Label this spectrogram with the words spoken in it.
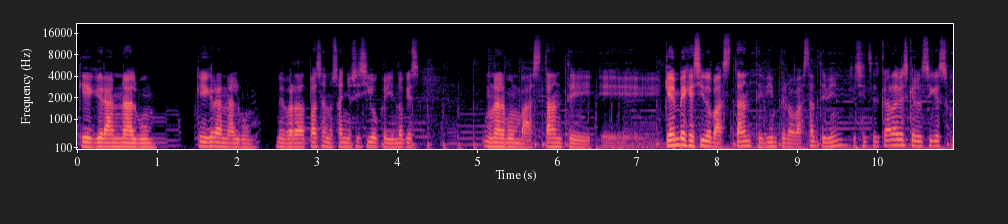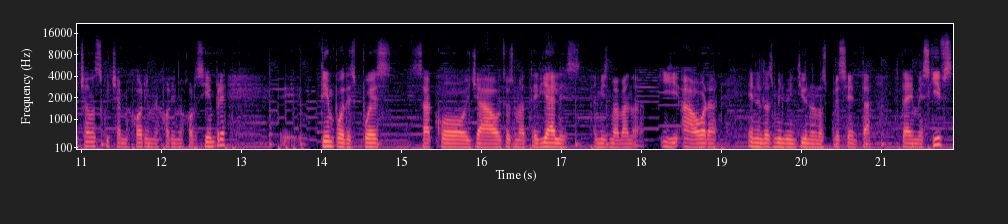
Qué gran álbum, qué gran álbum. De verdad pasan los años y sigo creyendo que es un álbum bastante eh, que ha envejecido bastante bien, pero bastante bien. Te sientes cada vez que lo sigues escuchando, escucha mejor y mejor y mejor siempre. Eh, tiempo después sacó ya otros materiales, la misma banda, y ahora en el 2021 nos presenta Time Skiffs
